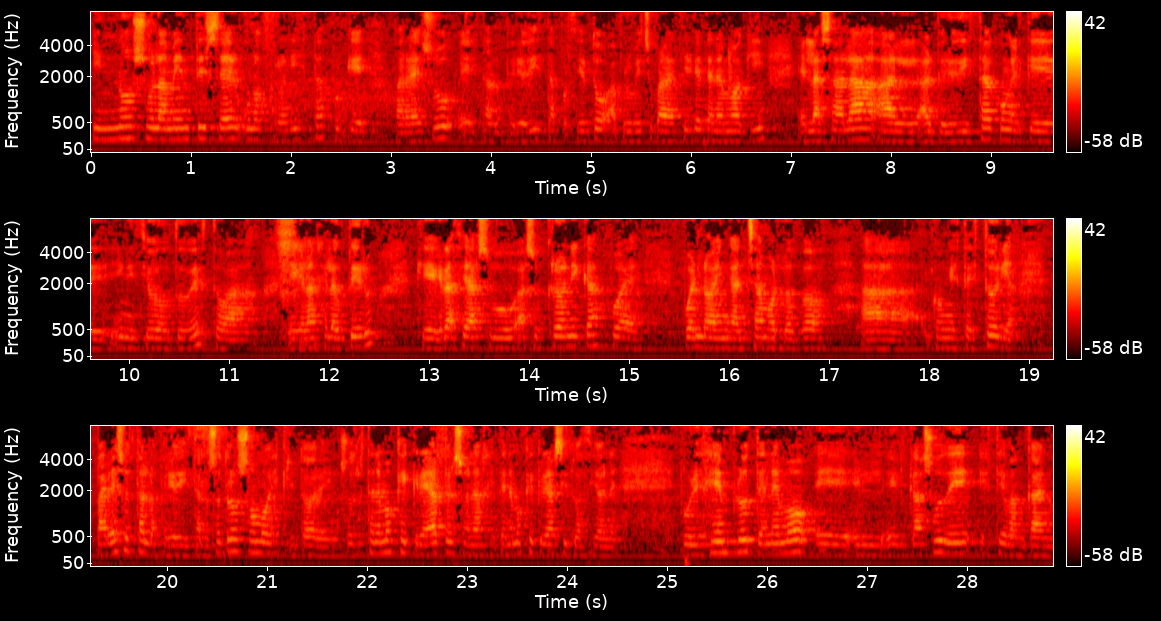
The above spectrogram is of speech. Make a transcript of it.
y no solamente ser unos cronistas, porque para eso están los periodistas. Por cierto, aprovecho para decir que tenemos aquí en la sala al, periodista con el que inició todo esto, a Miguel Ángel Autero, que gracias a, su- a sus crónicas pues, pues nos enganchamos los dos a- con esta historia. Para eso están los periodistas. Nosotros somos escritores nosotros tenemos que crear personajes, tenemos que crear situaciones. Por ejemplo, tenemos eh, el, el caso de Esteban Cano.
